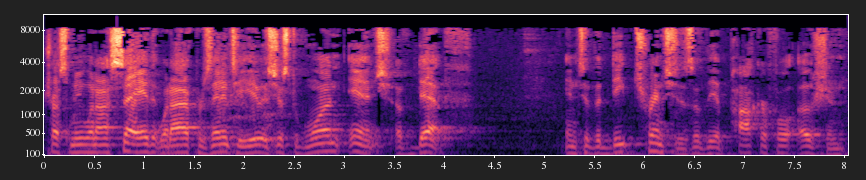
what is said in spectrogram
Trust me when I say that what I have presented to you is just one inch of depth into the deep trenches of the apocryphal ocean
